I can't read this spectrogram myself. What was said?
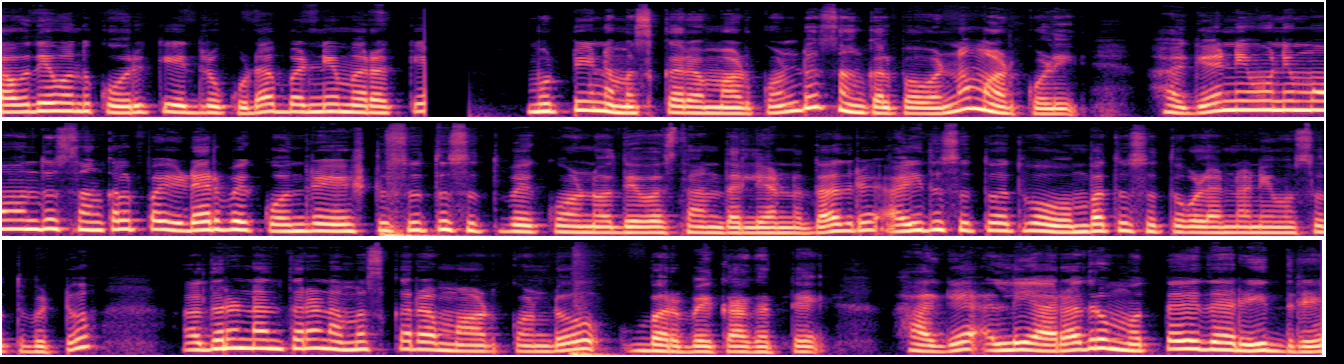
ಯಾವುದೇ ಒಂದು ಕೋರಿಕೆ ಇದ್ದರೂ ಕೂಡ ಬನ್ನಿ ಮರಕ್ಕೆ ಮುಟ್ಟಿ ನಮಸ್ಕಾರ ಮಾಡಿಕೊಂಡು ಸಂಕಲ್ಪವನ್ನು ಮಾಡ್ಕೊಳ್ಳಿ. ಹಾಗೆ ನೀವು ನಿಮ್ಮ ಒಂದು ಸಂಕಲ್ಪ ಈಡೇರಬೇಕು ಅಂದರೆ ಎಷ್ಟು ಸುತ್ತು ಸುತ್ತಬೇಕು ಅನ್ನೋ ದೇವಸ್ಥಾನದಲ್ಲಿ ಅನ್ನೋದಾದರೆ ಐದು ಸುತ್ತು ಅಥವಾ ಒಂಬತ್ತು ಸುತ್ತುಗಳನ್ನು ನೀವು ಸುತ್ತಬಿಟ್ಟು ಅದರ ನಂತರ ನಮಸ್ಕಾರ ಮಾಡಿಕೊಂಡು ಬರಬೇಕಾಗತ್ತೆ. ಹಾಗೆ ಅಲ್ಲಿ ಯಾರಾದರೂ ಇದ್ದರೆ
